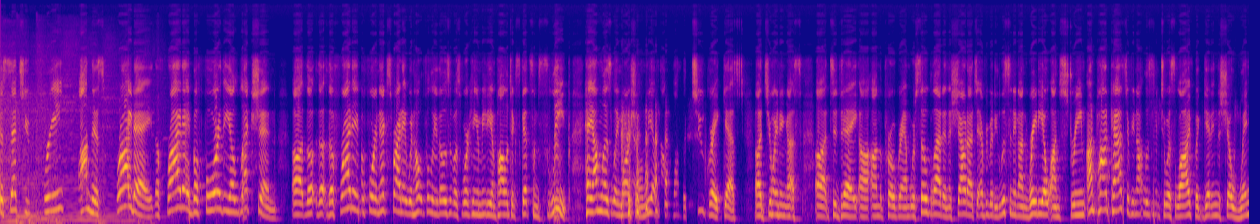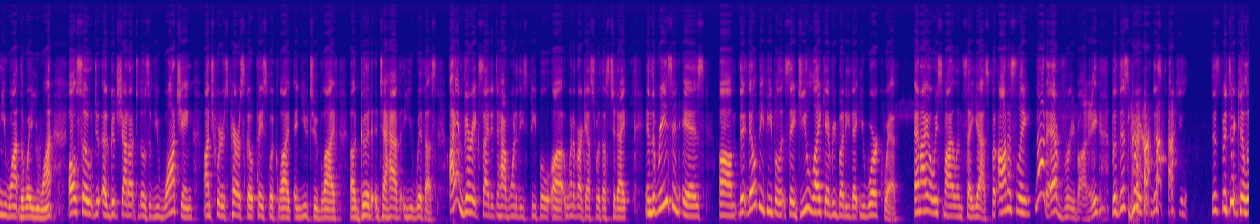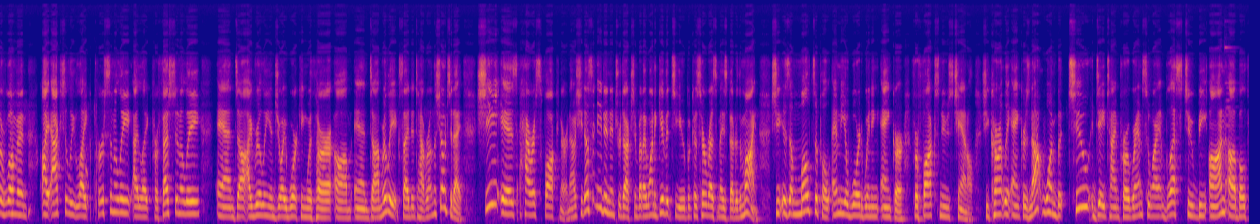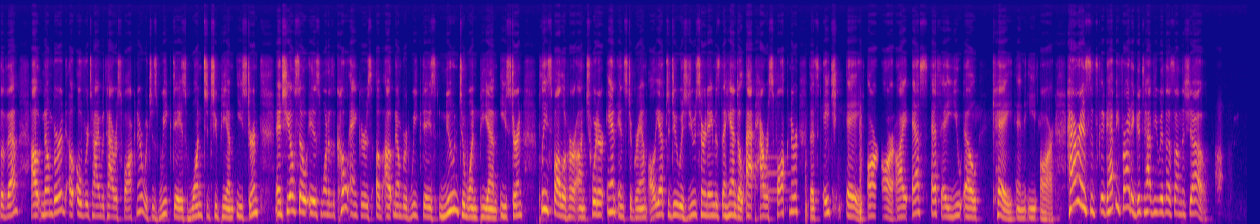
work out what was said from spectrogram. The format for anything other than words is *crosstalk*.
To set you free on this Friday, the Friday before the election. Uh, the, the the Friday before next Friday, when hopefully those of us working in media and politics get some sleep. Hey, I'm Leslie Marshall, and we have not *laughs* one but two great guests uh, joining us uh, today uh, on the program. We're so glad, and a shout out to everybody listening on radio, on stream, on podcast. If you're not listening to us live, but getting the show when you want, the way you want. Also, a good shout out to those of you watching on Twitter's Periscope, Facebook Live, and YouTube Live. Uh, good to have you with us. I am very excited to have one of these people, uh, one of our guests with us today. And the reason is um, there, there'll be people that say, Do you like everybody that you work with? And I always smile and say yes. But honestly, not everybody. But this, this *laughs* particular. This particular woman, I actually like personally. I like professionally, and uh, I really enjoy working with her. Um, and I'm really excited to have her on the show today. She is Harris Faulkner. Now, she doesn't need an introduction, but I want to give it to you because her resume is better than mine. She is a multiple Emmy Award winning anchor for Fox News Channel. She currently anchors not one, but two daytime programs, who I am blessed to be on, uh, both of them. Outnumbered uh, Overtime with Harris Faulkner, which is weekdays 1 to 2 p.m. Eastern. And she also is one of the co anchors of Outnumbered Weekdays, noon to 1 p.m. Eastern. Please follow her on Twitter and Instagram. All you have to do is use her name as the handle at Harris Faulkner. That's H A R R I S F A U L K N E R. Harris, it's good. Happy Friday. Good to have you with us on the show.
